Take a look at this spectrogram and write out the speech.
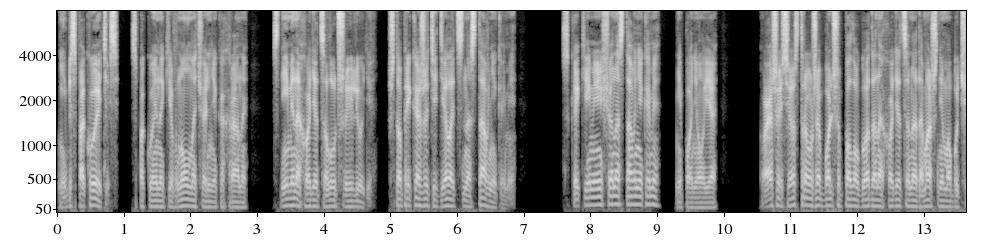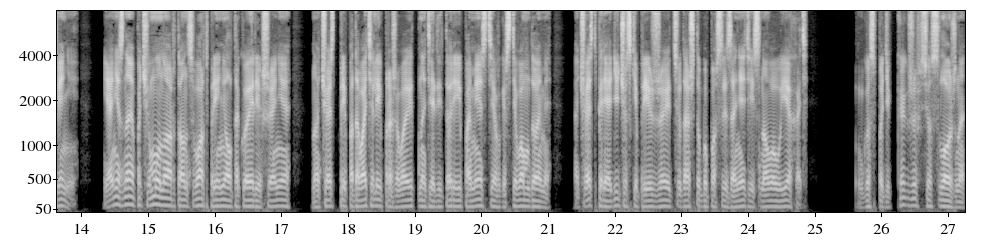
«Не беспокойтесь», — спокойно кивнул начальник охраны. «С ними находятся лучшие люди. Что прикажете делать с наставниками?» «С какими еще наставниками?» — не понял я. «Ваши сестры уже больше полугода находятся на домашнем обучении. Я не знаю, почему Нортон Сворд принял такое решение, но часть преподавателей проживает на территории поместья в гостевом доме а часть периодически приезжает сюда, чтобы после занятий снова уехать. Господи, как же все сложно.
